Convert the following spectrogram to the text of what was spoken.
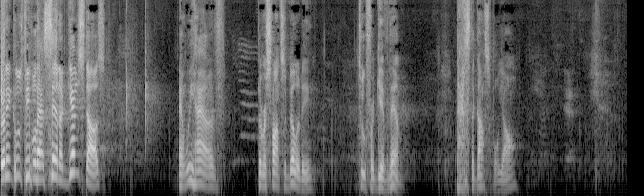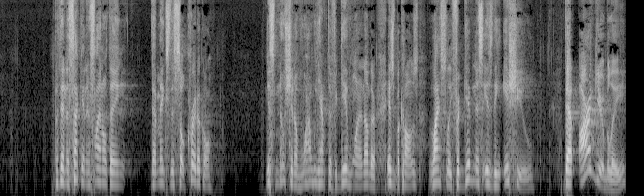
It includes people that sin against us and we have the responsibility to forgive them. That's the gospel, y'all. But then the second and final thing that makes this so critical, this notion of why we have to forgive one another, is because, lastly, forgiveness is the issue that arguably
